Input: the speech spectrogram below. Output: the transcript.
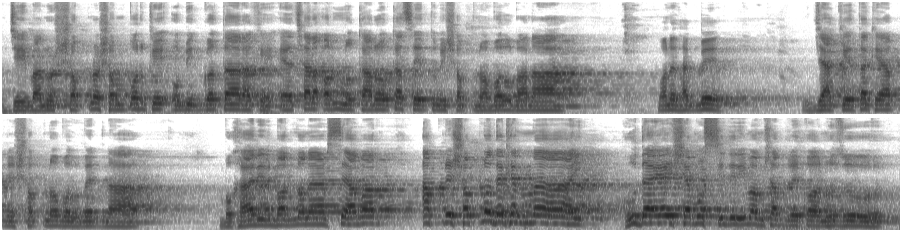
যে মানুষ স্বপ্ন সম্পর্কে অভিজ্ঞতা রাখে, এছাড়া অন্য কারও কাছে তুমি স্বপ্ন বলবা না। মনে থাকবে? যাকে তাকে আপনি স্বপ্ন বলবেন না। বুখারির বর্ণনা আসছে, আবার আপনি স্বপ্ন দেখেন নাই। হুদায় এসে মসজিদের ইমাম সাহেব কন, হুজুর,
